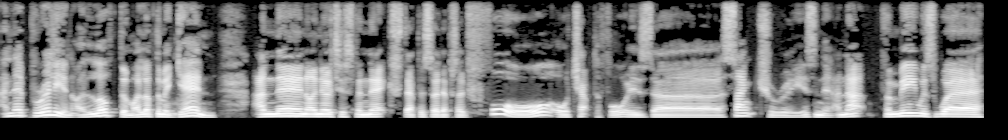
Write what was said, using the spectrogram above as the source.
And they're brilliant. I love them. I love them again. And then I noticed the next episode, episode four or chapter four, is uh, Sanctuary, isn't it? And that for me was where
